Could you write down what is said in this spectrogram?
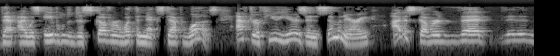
that I was able to discover what the next step was. After a few years in seminary, I discovered that uh,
